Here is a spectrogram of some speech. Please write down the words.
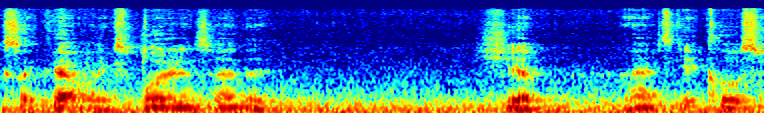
Looks like that one exploded inside the ship. I have to get closer.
